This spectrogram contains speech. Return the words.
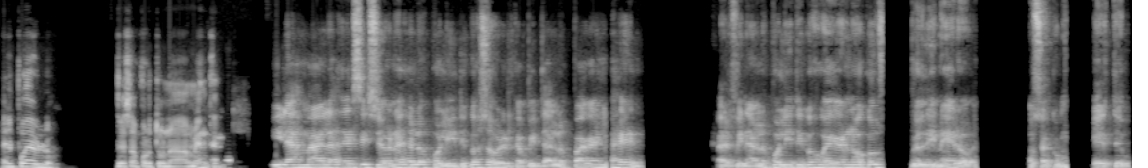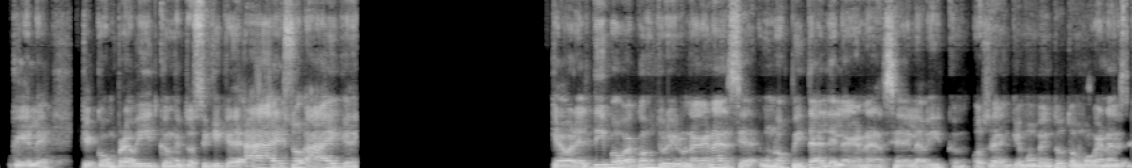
El pueblo, desafortunadamente. Y las malas decisiones de los políticos sobre el capital los paga la gente. Al final los políticos juegan no con su propio dinero. O sea, como este Bukele que compra Bitcoin, entonces que quede, ah, eso hay que que ahora el tipo va a construir una ganancia, un hospital de la ganancia de la Bitcoin. O sea, ¿en qué momento tomó ganancia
